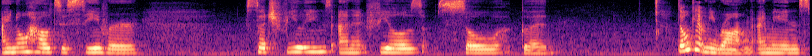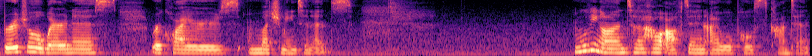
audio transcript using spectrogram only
I know how to savor such feelings and it feels so good. Don't get me wrong, I mean, spiritual awareness, requires much maintenance. Moving on to how often I will post content.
